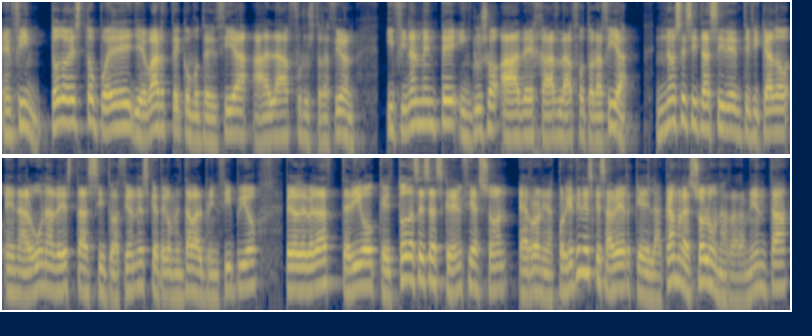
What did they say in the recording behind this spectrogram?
en fin, todo esto puede llevarte, como te decía, a la frustración y finalmente incluso a dejar la fotografía. No sé si te has identificado en alguna de estas situaciones que te comentaba al principio, pero de verdad te digo que todas esas creencias son erróneas, porque tienes que saber que la cámara es solo una herramienta,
